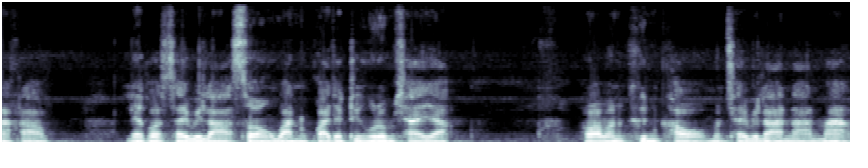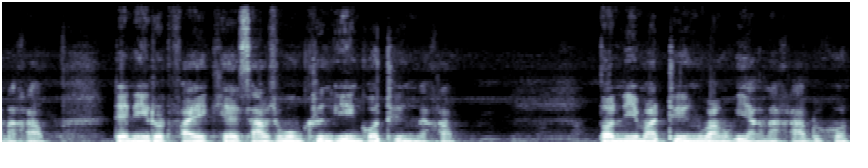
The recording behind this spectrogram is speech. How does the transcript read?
นะครับ แล้วก็ใช้เวลาสองวันกว่าจะถึงอุดมชัยอะ เพราะมันขึ้นเขามันใช้เวลานานมากนะครับ แต่นี้รถไฟแค่3ชั่วโมงครึ่งเองก็ถึงนะครับ ตอนนี้มาถึงวังเวียงนะครับ ทุกคน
